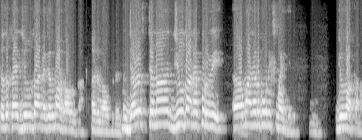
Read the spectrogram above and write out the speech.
त्याचा काय जीव जाण्याच्याच मार्गावर होता. अरे बापरे. ज्यावेळेस त्यानं जीव जाण्यापूर्वी माझ्याकडे दोन एक स्माईल दिली. जीव जाताना.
